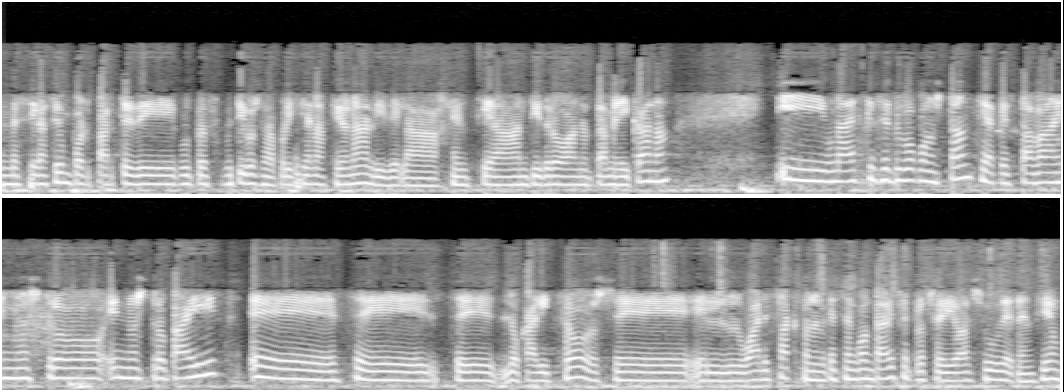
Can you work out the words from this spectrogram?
investigación por parte de grupos ejecutivos de la Policía Nacional y de la Agencia Antidroga Norteamericana. Y una vez que se tuvo constancia que estaba en nuestro en nuestro país, eh, se, se localizó se- el lugar exacto en el que se encontraba y se procedió a su detención.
